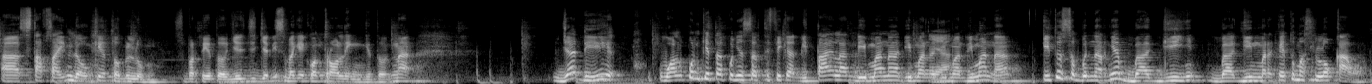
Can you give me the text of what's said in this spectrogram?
eh, staff saya ini udah oke atau belum. Seperti itu. Jadi, jadi sebagai controlling gitu. Nah Jadi walaupun kita punya sertifikat di Thailand, di mana, di mana, di Ya. mana, di mana, itu sebenarnya bagi bagi mereka itu masih lokal.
